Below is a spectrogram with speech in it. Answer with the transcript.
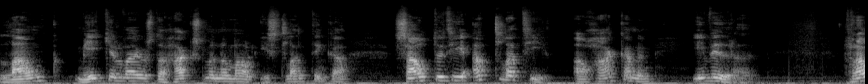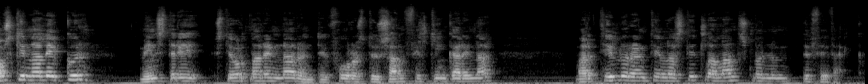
Lang mikilvægustu hagsmunamál Íslandinga sátu því alla tíð á hakanum í viðræðum. Hráskinnalegur, vinstri stjórnarinnar undir fórastu samfylkingarinnar, var tilurinn til að stilla landsmönnum uppi vekk.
